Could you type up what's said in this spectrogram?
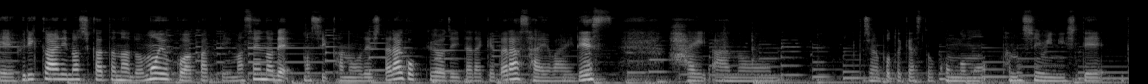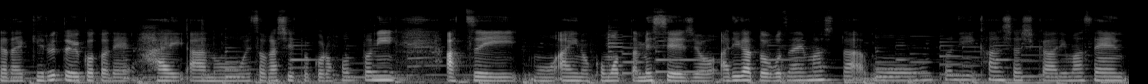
えー、振り返りの仕方などもよく分かっていませんのでもし可能でしたらご教示いただけたら幸いです。はいあのー私のポッドキャストを今後も楽しみにしていただけるということではいあのお忙しいところ本当に熱いもう愛のこもったメッセージをありがとうございました。もう本当に感謝しかありません。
